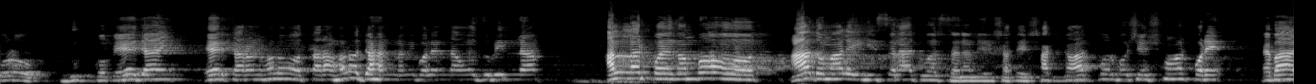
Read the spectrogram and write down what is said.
বড় দুঃখ পেয়ে যায়। এর কারণ হলো, তারা হলো জাহান্নামী বলেন না ওজুবিল্লাহ আল্লাহর পয়গম্বর আদম আলাইহিস সাথে সাক্ষাৎ পর্ব শেষ হওয়ার পরে, এবার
